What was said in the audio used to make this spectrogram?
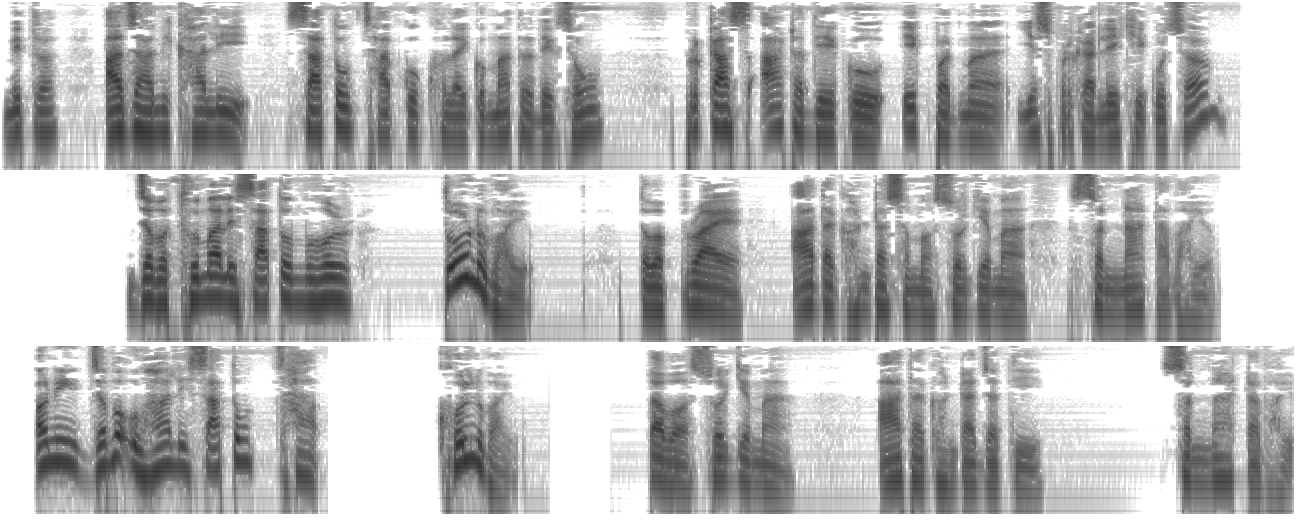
मित्र आज हामी खालि सातौं छापको खोलाइको मात्र देख्छौ। प्रकाश आठ अध्ययको एक पदमा यस प्रकार लेखिएको छ जब थुमाले सातौं मोहर तोड्नुभयो तब प्राय आधा घण्टासम्म स्वर्गीयमा सन्नाटा भयो। अनि जब उहाँले सातौं छाप खोल्नुभयो तब स्वर्गीयमा आधा घण्टा जति सन्नाटा भयो।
